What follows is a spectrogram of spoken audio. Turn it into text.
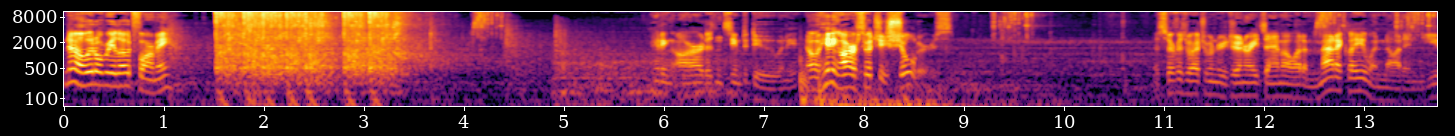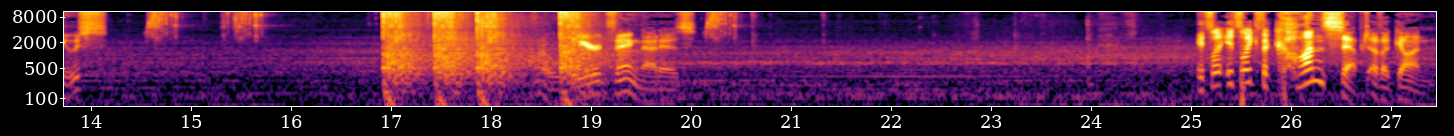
No, it'll reload for me. Hitting R doesn't seem to do any. No, hitting R switches shoulders. The service weapon regenerates ammo automatically when not in use. What a weird thing that is. It's like it's like the concept of a gun.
